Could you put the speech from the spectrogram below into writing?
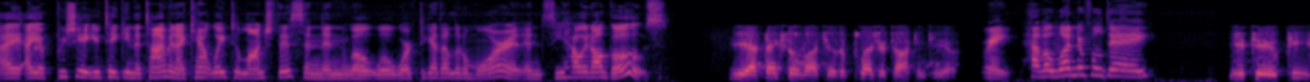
I, I, appreciate you taking the time, and I can't wait to launch this, and then we'll we'll work together a little more and, and see how it all goes. Yeah, thanks so much. It was a pleasure talking to you. Great. Have a wonderful day. You too. Peace.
